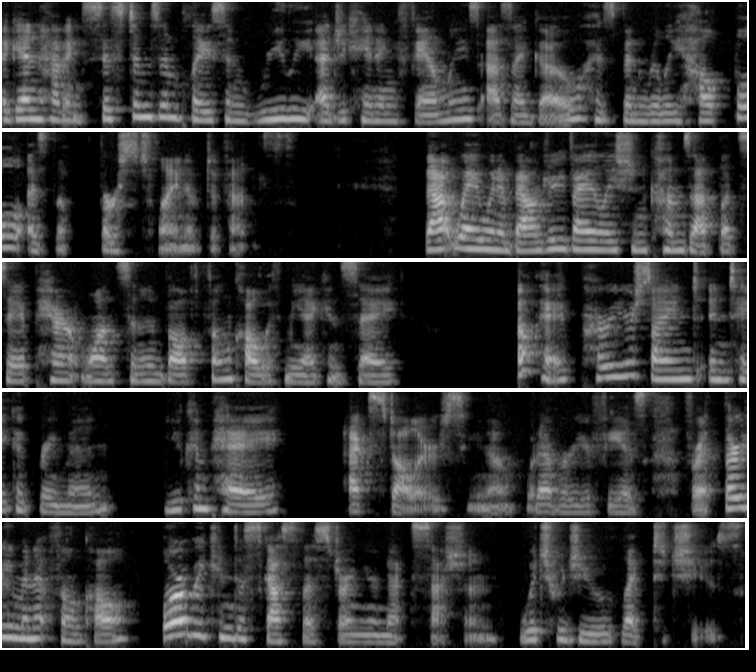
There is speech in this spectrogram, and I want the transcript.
again, having systems in place and really educating families as I go has been really helpful as the first line of defense. That way, when a boundary violation comes up, let's say a parent wants an involved phone call with me, I can say, okay, per your signed intake agreement, you can pay X dollars, you know, whatever your fee is, for a 30 minute phone call, or we can discuss this during your next session. Which would you like to choose?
